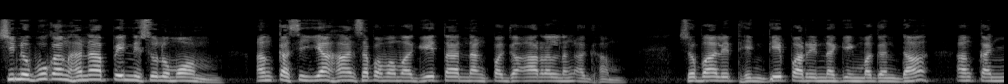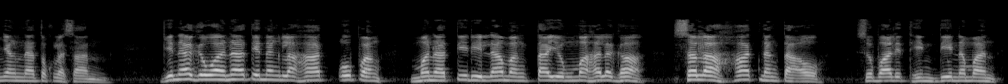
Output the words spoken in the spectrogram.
Sinubukang hanapin ni Solomon ang kasiyahan sa pamamagitan ng pag-aaral ng agham. Subalit hindi pa rin naging maganda ang kanyang natuklasan Ginagawa natin ang lahat upang manatili lamang tayong mahalaga sa lahat ng tao. Subalit hindi naman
